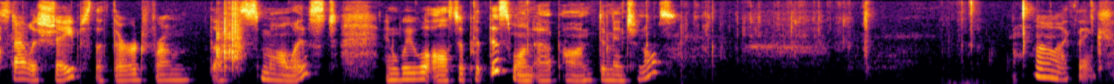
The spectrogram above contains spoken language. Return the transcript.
stylish shapes, the third from the smallest. And we will also put this one up on dimensionals. Oh, I think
